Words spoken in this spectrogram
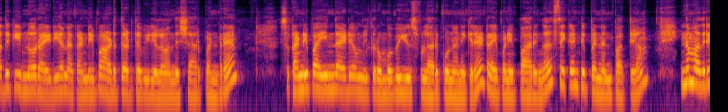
அதுக்கு இன்னொரு ஐடியா நான் கண்டிப்பாக அடுத்தடுத்த வீடியோவில் வந்து ஷேர் பண்ணுறேன் ஸோ கண்டிப்பாக இந்த ஐடியா உங்களுக்கு ரொம்பவே யூஸ்ஃபுல்லாக இருக்கும்னு நினைக்கிறேன். ட்ரை பண்ணி பாருங்கள் செகண்ட் டிப் என்னென்னு பார்க்கலாம். இந்த மாதிரி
